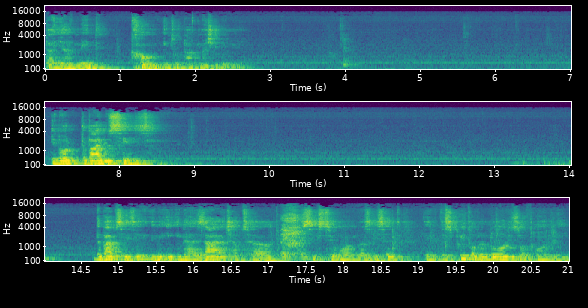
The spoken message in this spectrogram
that you have made come into partnership with me. You know, the Bible says, the Bible says in, in Isaiah chapter 61, verse, he said, the, the Spirit of the Lord is upon me.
